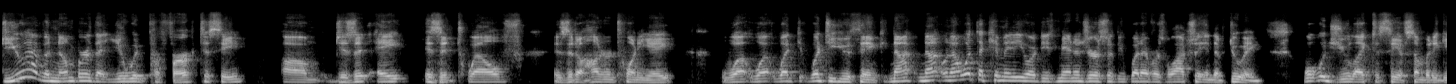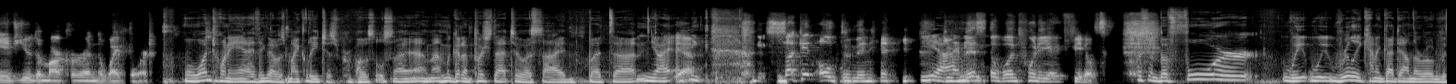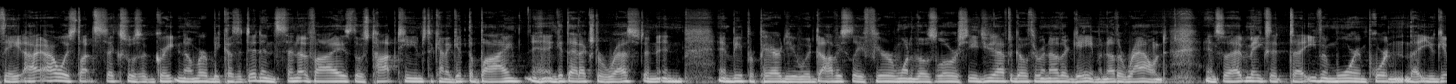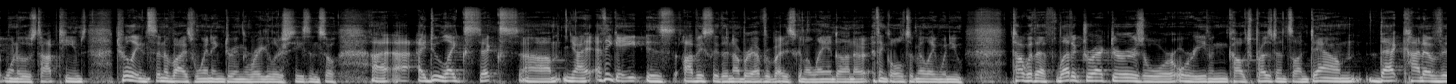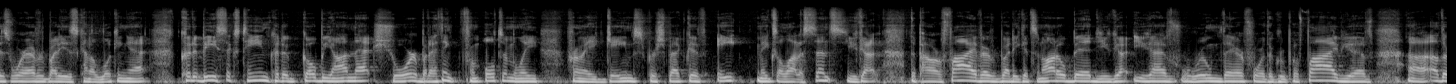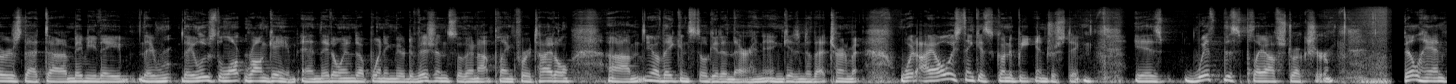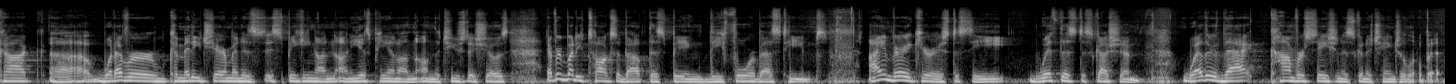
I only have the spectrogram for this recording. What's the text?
Do you have a number that you would prefer to see? Um, is it eight? Is it 12? Is it 128? What what what what do you think? Not not not what the committee or these managers or the whatever's will actually end up doing. What would you like to see if somebody gave you the marker and the whiteboard? Well, 128. I think that was Mike Leach's proposal, so I, am I'm, I'm going to push that to a side. But uh, you know, I, yeah. I think suck it, Old Dominion. Yeah, you I missed mean, the 128 fields. Listen, before we we really kind of got down the road with eight, I, I always thought six was a great number because it did incentivize those top teams to kind of get the bye and get that extra rest and and and be prepared. You would would obviously, if you're one of those lower seeds, you have to go through another game, another round, and so that makes it uh, even more important that you get one of those top teams to really incentivize winning during the regular season. So uh, I, do like six. Um, yeah, I, I, think eight is obviously the number everybody's going to land on. I think ultimately, when you talk with athletic directors or or even college presidents on down, that kind of is where everybody is kind of looking at. Could it be 16? Could it go beyond that? Sure, but I think from ultimately from a games perspective, eight makes a lot of sense. You got the Power Five, everybody gets an auto bid. You got you have room there for the Group of Five. You have uh, others that uh, maybe they they they lose the wrong game and they don't end up winning their division, so they're not playing for a title. Um, you know, they can still get in there and, and get into that tournament. What I always think is going to be interesting is with this playoff structure, Bill Hancock, uh, whatever committee chairman is, is speaking on, on ESPN on, on the Tuesday shows, everybody talks about this being the four best teams. I am very curious to see with this discussion whether that conversation is going to change a little bit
